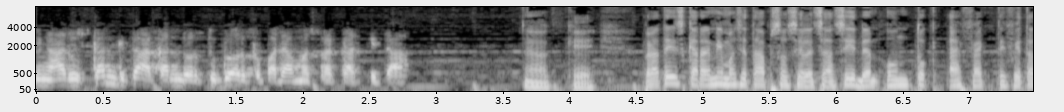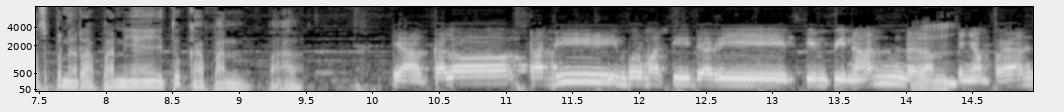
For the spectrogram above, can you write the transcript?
mengharuskan kita akan door to door kepada masyarakat kita. Oke, berarti sekarang ini masih tahap sosialisasi dan untuk efektivitas penerapannya itu kapan, Pak Al? Ya, kalau tadi informasi dari pimpinan dalam hmm. penyampaian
